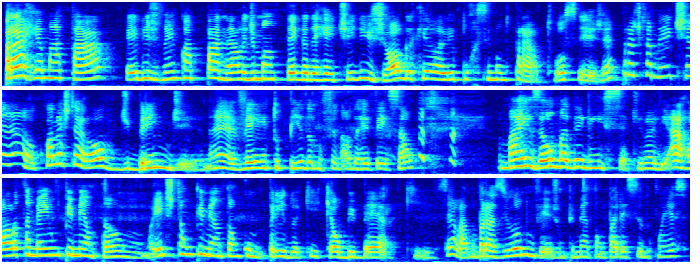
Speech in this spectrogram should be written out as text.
Para arrematar, eles vêm com a panela de manteiga derretida e joga aquilo ali por cima do prato. Ou seja, é praticamente é, o colesterol de brinde, né? Veio entupida no final da refeição. Mas é uma delícia aquilo ali. Ah, rola também um pimentão. Eles têm um pimentão comprido aqui, que é o biber, que, sei lá, no Brasil eu não vejo um pimentão parecido com esse.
